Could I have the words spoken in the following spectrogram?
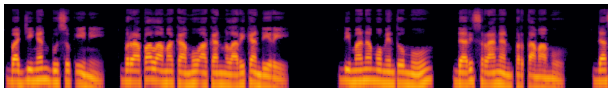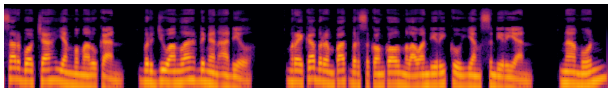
Bajingan busuk ini, berapa lama kamu akan melarikan diri? Di mana momentummu, dari serangan pertamamu? Dasar bocah yang memalukan, berjuanglah dengan adil. Mereka berempat bersekongkol melawan diriku yang sendirian. Namun,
